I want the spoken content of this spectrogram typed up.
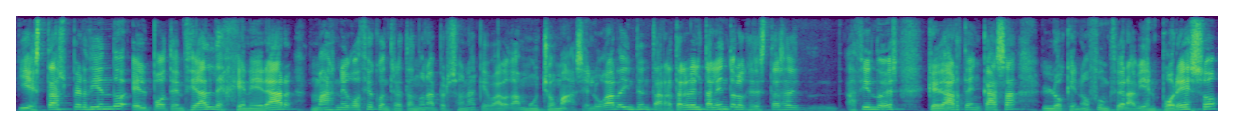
y estás perdiendo el potencial de generar más negocio contratando una persona que valga mucho más. En lugar de intentar atraer el talento, lo que estás haciendo es quedarte en casa lo que no funciona bien. Por eso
